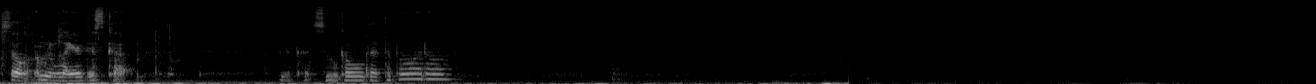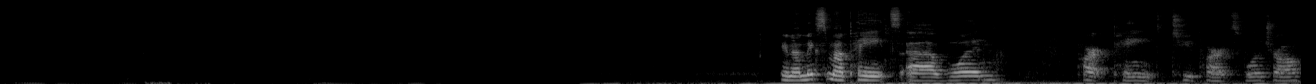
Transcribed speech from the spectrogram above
So I'm going to layer this cup. Put some gold at the bottom. And I mix my paints, uh, one part paint, two parts Floetrol,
